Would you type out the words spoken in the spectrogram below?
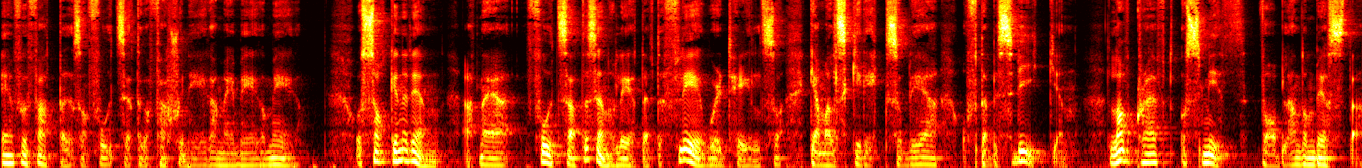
är en författare som fortsätter att fascinera mig mer och mer. Och saken är den att när jag fortsatte sen att leta efter fler weird tales och gammal skräck så blev jag ofta besviken. Lovecraft och Smith var bland de bästa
